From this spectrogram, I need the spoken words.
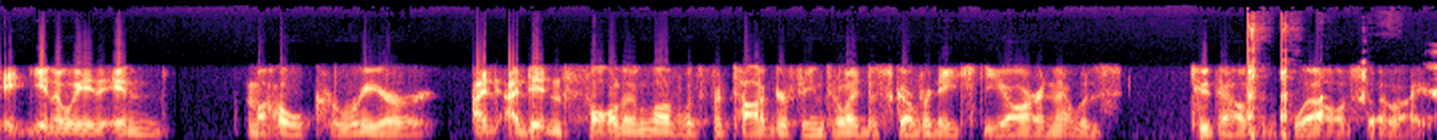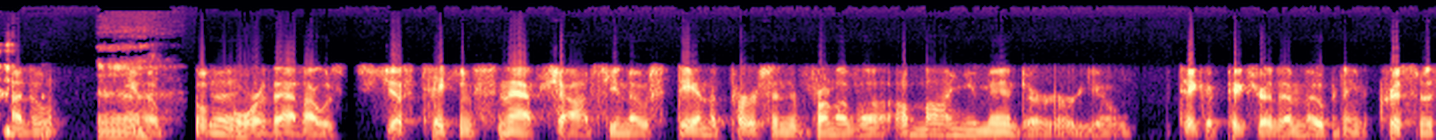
you know in, in my whole career, I, I didn't fall in love with photography until I discovered HDR, and that was 2012. so I, I don't you know before that I was just taking snapshots. You know, stand the person in front of a, a monument or, or you know take a picture of them opening a Christmas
